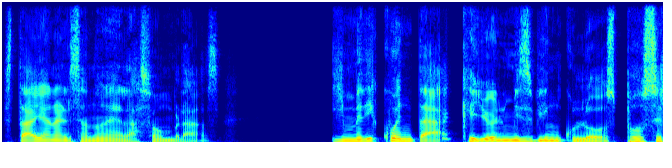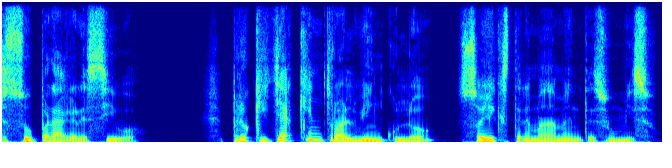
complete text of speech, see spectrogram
estaba yo analizando una de las sombras y me di cuenta que yo en mis vínculos puedo ser súper agresivo, pero que ya que entro al vínculo, soy extremadamente sumiso.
